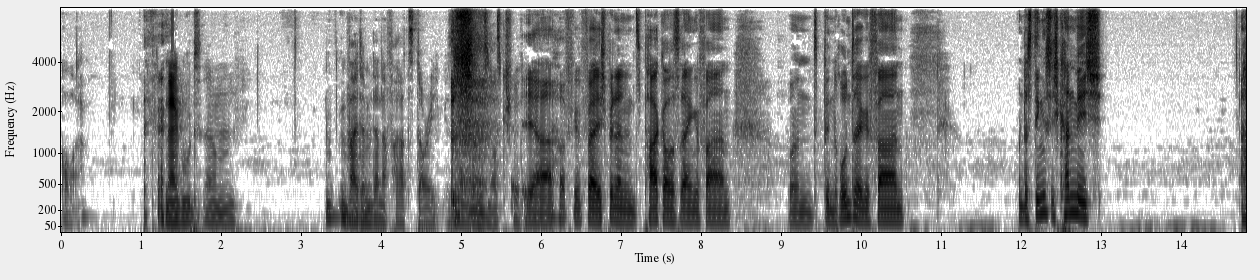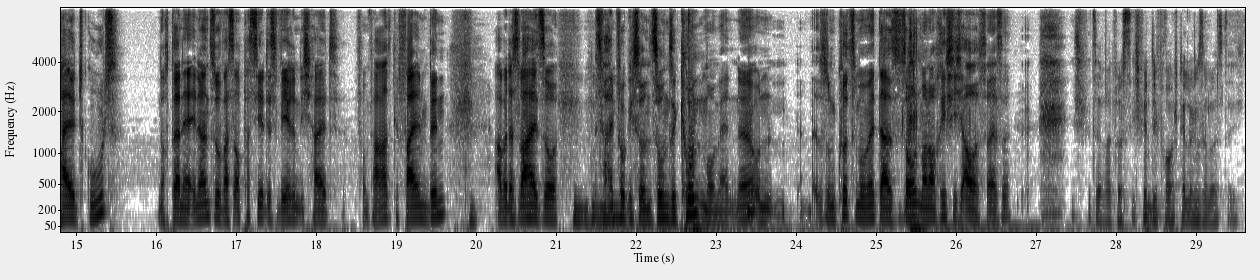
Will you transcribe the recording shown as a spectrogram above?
Aua. Na gut, ähm, weiter mit deiner Fahrradstory. Wir sind ja ein bisschen ausgeschwitzt. Ja, auf jeden Fall. Ich bin dann ins Parkhaus reingefahren und bin runtergefahren. Und das Ding ist, ich kann mich halt gut noch dran erinnern, so was auch passiert ist, während ich halt vom Fahrrad gefallen bin. Aber das war halt so, es war halt wirklich so ein, so ein Sekundenmoment, ne? Und so einen kurzen Moment, da zont man auch richtig aus, weißt du? Ich find's aber lustig. Ich finde die Vorstellung so lustig.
